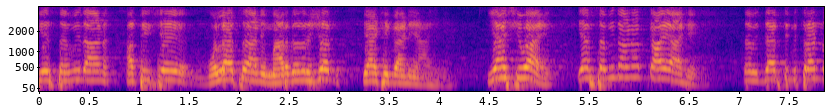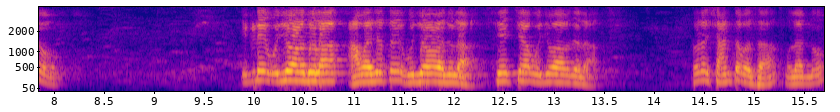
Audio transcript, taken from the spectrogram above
हे संविधान अतिशय मोलाचं आणि मार्गदर्शक या ठिकाणी आहे. याशिवाय या संविधानात काय आहे? तर विद्यार्थी मित्रांनो इकडे उजव्या बाजूला आवाज येतोय. उजव्या बाजूला स्टेजच्या उजव्या बाजूला. थोडं शांत बसा मुलांनो.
